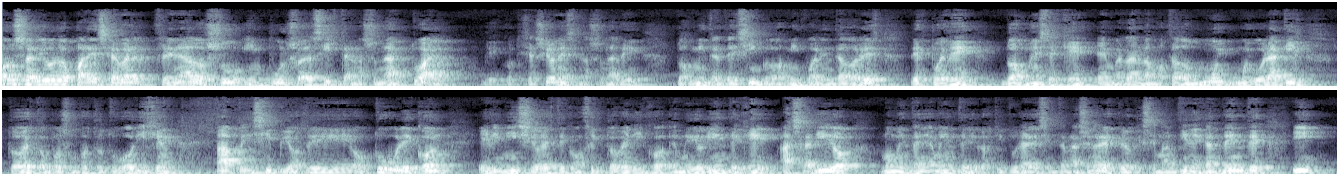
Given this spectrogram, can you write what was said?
onza de oro parece haber frenado su impulso alcista en la zona actual de cotizaciones, en la zona de 2.035-2.040 dólares, después de dos meses que en verdad lo ha mostrado muy, muy volátil. Todo esto, por supuesto, tuvo origen a principios de octubre con el inicio de este conflicto bélico en Medio Oriente que ha salido momentáneamente de los titulares internacionales, pero que se mantiene candente y,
